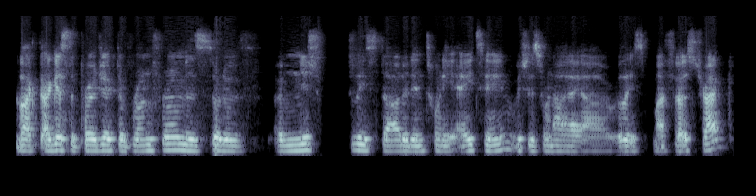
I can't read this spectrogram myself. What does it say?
like I guess the project of Run From is sort of initially started in 2018, which is when I uh, released my first track,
